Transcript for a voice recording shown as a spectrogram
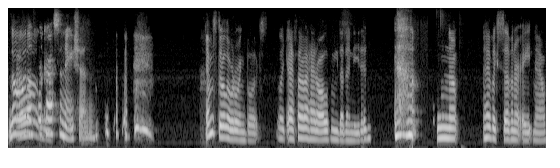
No, I I love procrastination. I'm still ordering books. Like I thought I had all of them that I needed. No, I have like seven or eight now,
